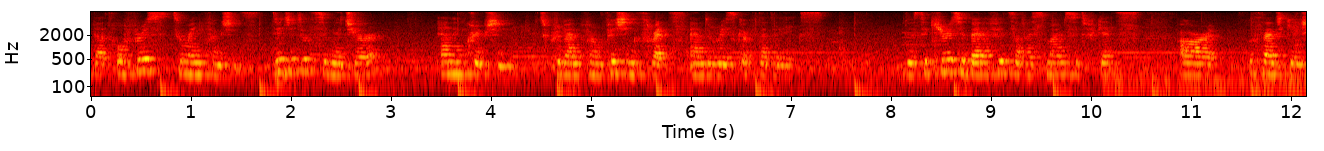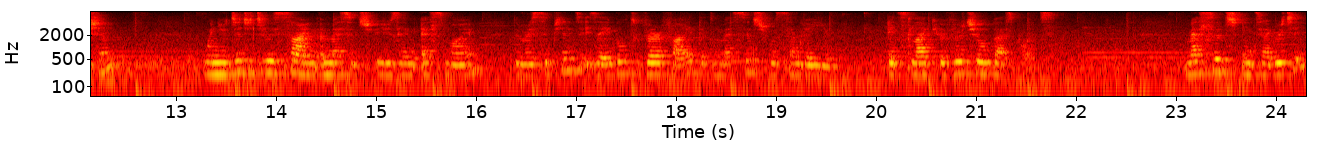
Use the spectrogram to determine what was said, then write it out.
that offers two main functions, digital signature and encryption, to prevent from phishing threats and the risk of data leaks. The security benefits of S-MIME certificates are authentication. When you digitally sign a message using S-MIME, the recipient is able to verify that the message was sent by you. It's like a virtual passport. Message integrity,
